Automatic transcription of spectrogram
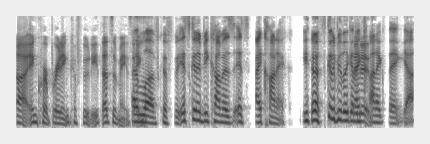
uh, incorporating kafooty. That's amazing. I love kafooty. It's going to become as it's iconic. You know, it's going to be like an it iconic is. thing. Yeah,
